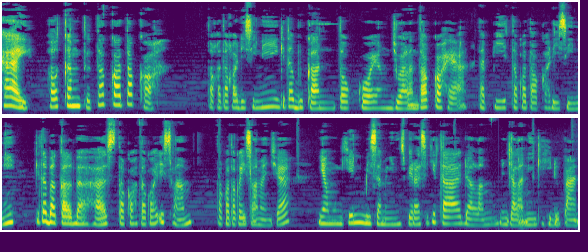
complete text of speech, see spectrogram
Hai, welcome to Toko Toko. Toko-toko di sini kita bukan toko yang jualan tokoh ya, tapi toko-toko di sini kita bakal bahas tokoh-tokoh Islam, tokoh-tokoh Islam aja, yang mungkin bisa menginspirasi kita dalam menjalani kehidupan.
